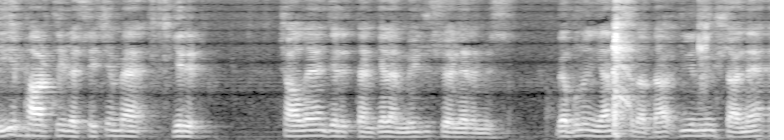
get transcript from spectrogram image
İyi Parti ile seçime girip Çağlayan Cerit'ten gelen meclis üyelerimiz ve bunun yanı sıra da 23 tane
